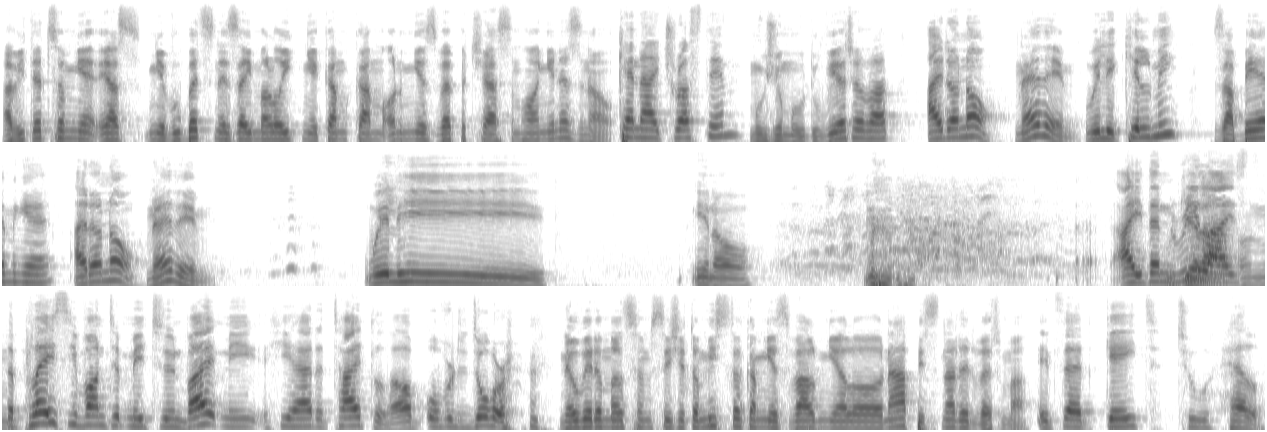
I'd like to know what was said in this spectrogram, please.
A víte, co mě, já, mě vůbec nezajímalo jít někam, kam on mě zve, protože já jsem ho ani neznal. Can I trust him? Můžu mu důvěřovat? I don't know. Nevím. Will he kill me? Zabije mě? I don't know. Nevím. Will he, you know? I then realized the place he wanted me to invite me, he had a title up over the door. Neuvědomil jsem si, že to místo, kam mě zval, mělo nápis nad dveřma. it said Gate to Hell.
